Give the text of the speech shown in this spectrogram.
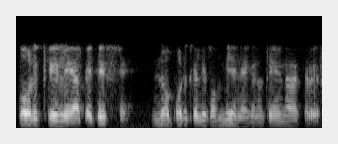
porque le apetece, no porque le conviene, que no tiene nada que ver.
